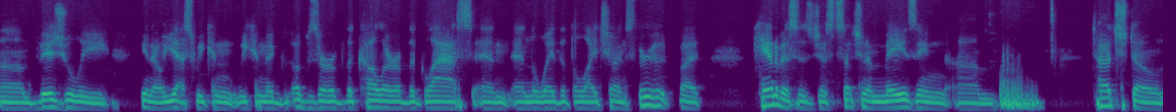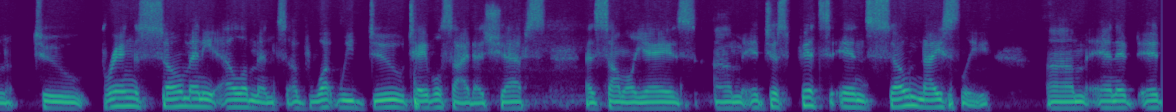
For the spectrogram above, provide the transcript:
um, visually you know yes we can we can observe the color of the glass and and the way that the light shines through it but cannabis is just such an amazing um, touchstone to bring so many elements of what we do tableside as chefs, as sommeliers. Um, it just fits in so nicely, um, and it it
